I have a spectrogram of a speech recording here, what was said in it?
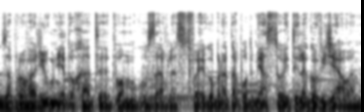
Zaprowadził mnie do chaty, pomógł zawlec twojego brata pod miasto i tyle go widziałem.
